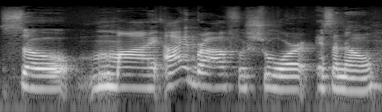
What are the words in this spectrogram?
So my eyebrow for sure is a no.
